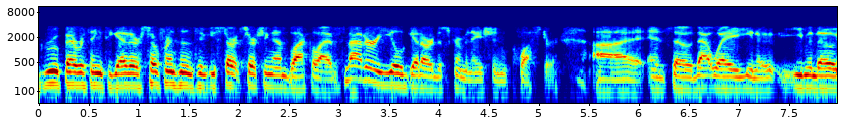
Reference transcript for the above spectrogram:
group everything together. So, for instance, if you start searching on Black Lives Matter, you'll get our discrimination cluster. Uh, and so that way, you know, even though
